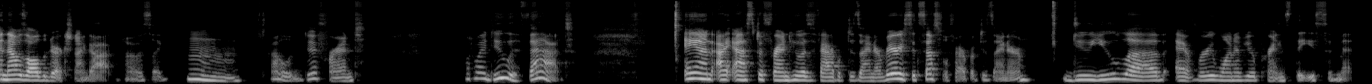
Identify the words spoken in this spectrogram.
And that was all the direction I got. I was like, hmm, it's got to look different. What do I do with that? And I asked a friend who was a fabric designer, very successful fabric designer, do you love every one of your prints that you submit?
